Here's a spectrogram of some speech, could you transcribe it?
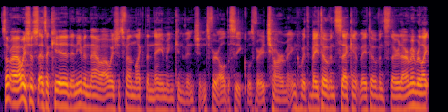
some, I always just as a kid, and even now, I always just found like the naming conventions for all the sequels very charming. With Beethoven's second, Beethoven's third, I remember like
